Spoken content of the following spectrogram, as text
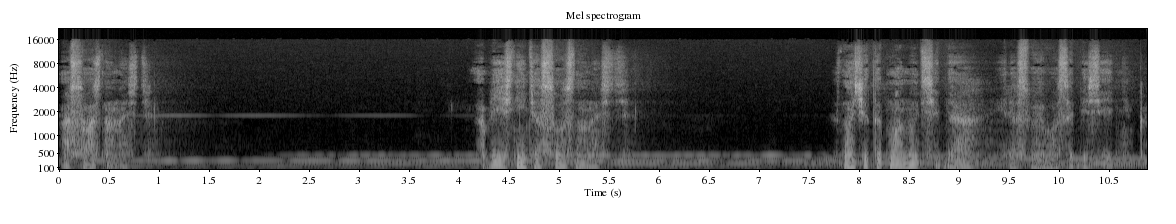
осознанность. Объяснить осознанность значит обмануть себя или своего собеседника.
